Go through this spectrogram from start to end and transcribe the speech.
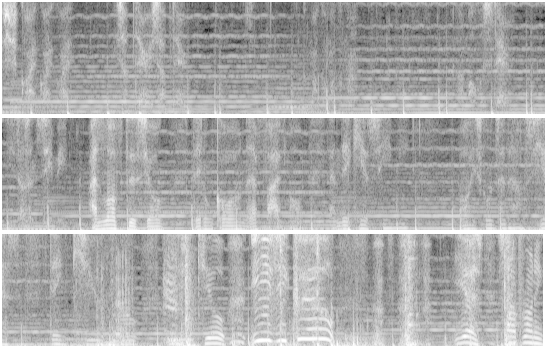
shh, quiet, quiet, quiet. He's up there, he's up there. Come on, come on, come on. I'm almost there. He doesn't see me. I love this, yo. They don't go on F5 mode and they can't see me. Oh, he's going inside the house. Yes. Thank you, bro. Easy kill. Easy kill! Yes. Stop running.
